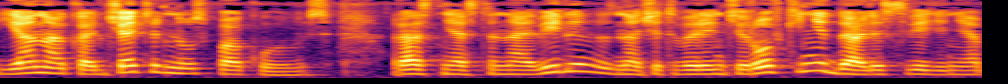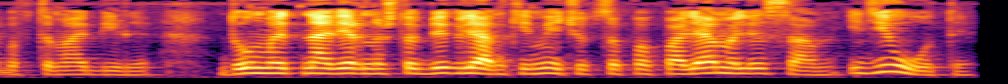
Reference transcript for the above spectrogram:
Яна окончательно успокоилась. Раз не остановили, значит, в ориентировке не дали сведения об автомобиле. Думает, наверное, что беглянки мечутся по полям и лесам. Идиоты.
